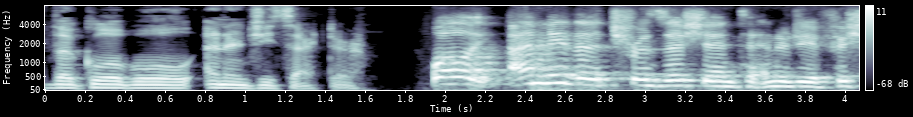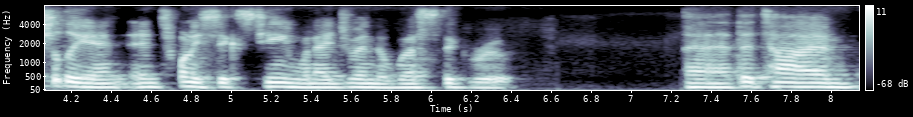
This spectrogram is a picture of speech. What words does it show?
the global energy sector? Well, I made the transition to energy officially in, in 2016 when I joined the Westly Group. at the time,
